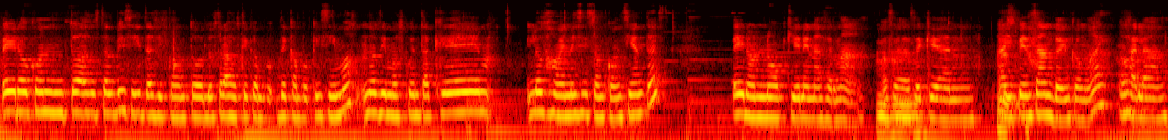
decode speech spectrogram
Pero con todas estas visitas y con todos los trabajos que de campo que hicimos, nos dimos cuenta que los jóvenes sí son conscientes pero no quieren hacer nada. O sea, se quedan ahí pensando en cómo, ay, ojalá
